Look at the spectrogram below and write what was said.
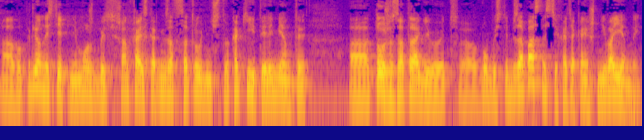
в определенной степени, может быть, Шанхайская организация сотрудничества какие-то элементы тоже затрагивают в области безопасности, хотя, конечно, не военной.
